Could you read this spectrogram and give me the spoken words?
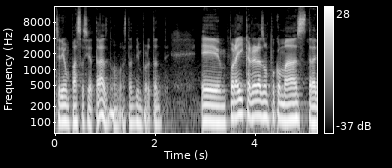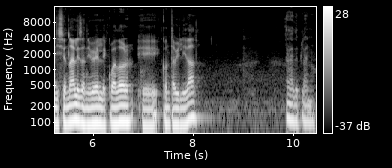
sería un paso hacia atrás, ¿no? Bastante importante. Eh, por ahí carreras un poco más tradicionales a nivel Ecuador, eh, contabilidad. Ah, de plano.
